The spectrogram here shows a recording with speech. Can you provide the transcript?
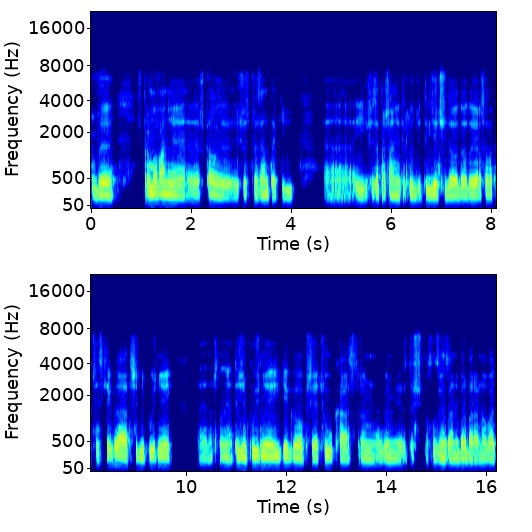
w, w promowanie szkoły sióstr prezentek i, e, i zapraszanie tych ludzi, tych dzieci do, do, do Jarosława Kaczyńskiego, a trzy dni później E, znaczy no nie, tydzień później jego przyjaciółka, z którą jakbym jest dość mocno związany, Barbara Nowak,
